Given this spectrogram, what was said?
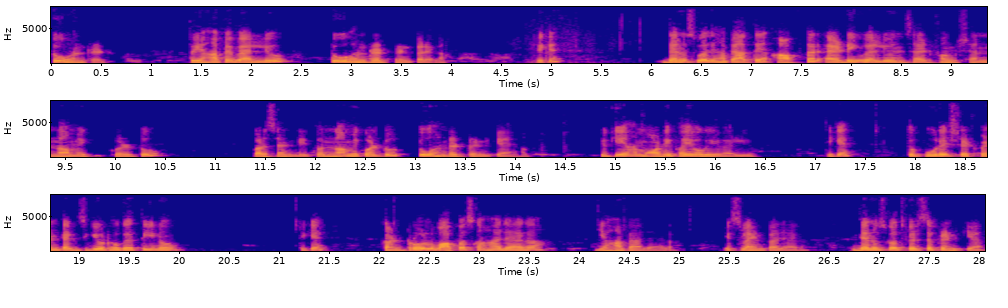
टू हंड्रेड तो यहाँ पे वैल्यू टू हंड्रेड प्रिंट करेगा। ठीक है? देन उसके बाद यहाँ पे आते हैं after adding value inside function num equal to percent D तो num equal to two hundred print किया है यहाँ पे। क्योंकि यहाँ मॉडिफाई हो गई वैल्यू ठीक है? तो पूरे स्टेटमेंट एग्जीक्यूट हो गए तीनों, ठीक है? कंट्रोल वापस कहाँ जाएगा? यहाँ पे आ जाएगा, इस लाइन पे आ जाएगा। देन उसके बाद फिर से प्रिंट किया।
